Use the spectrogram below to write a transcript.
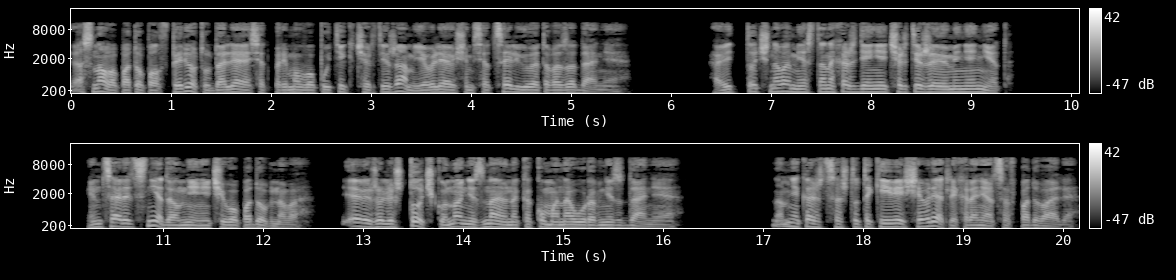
Я снова потопал вперед, удаляясь от прямого пути к чертежам, являющимся целью этого задания. А ведь точного местонахождения чертежей у меня нет. Инцарец не дал мне ничего подобного. Я вижу лишь точку, но не знаю, на каком она уровне здания. Но мне кажется, что такие вещи вряд ли хранятся в подвале.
